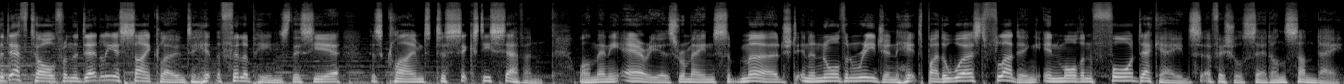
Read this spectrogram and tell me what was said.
The death toll from the deadliest cyclone to hit the Philippines this year has climbed to 67, while many areas remain submerged in a northern region hit by the worst flooding in more than four decades, officials said on Sunday.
